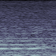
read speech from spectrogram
for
